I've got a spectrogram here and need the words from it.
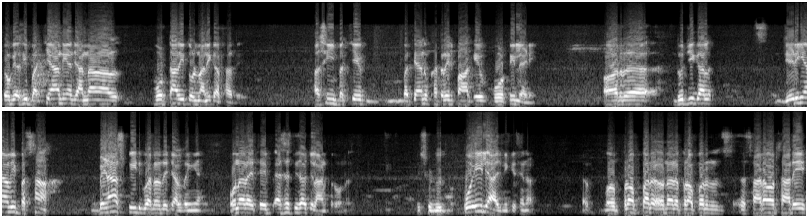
ਕਿਉਂਕਿ ਅਸੀਂ ਬੱਚਿਆਂ ਦੀਆਂ ਜਾਨਾਂ ਨਾਲ ਵੋਟਾਂ ਦੀ ਤੁਲਨਾ ਨਹੀਂ ਕਰ ਸਕਦੇ। ਅਸੀਂ ਬੱਚੇ ਬੱਚਿਆਂ ਨੂੰ ਖਤਰੇ 'ਚ ਪਾ ਕੇ ਵੋਟ ਨਹੀਂ ਲੈਣੀ। ਔਰ ਦੂਜੀ ਗੱਲ ਜਿਹੜੀਆਂ ਵੀ ਬੱਸਾਂ ਬਿਨਾਂ ਸਪੀਡ ਗਵਰਨਰ ਦੇ ਚੱਲ ਰਹੀਆਂ ਉਹਨਾਂ ਦਾ ਇੱਥੇ ਐਸਐਸਪੀ ਸਾਹਿਬ ਚਲਾਨ ਕਰੋ ਉਹਨਾਂ ਦੇ। ਕੋਈ ਲਿਹਾਜ਼ ਨਹੀਂ ਕਿਸੇ ਨਾਲ। ਪ੍ਰੋਪਰ ਉਹਨਾਂ ਦਾ ਪ੍ਰੋਪਰ ਸਾਰਾ ਔਰ ਸਾਰੇ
